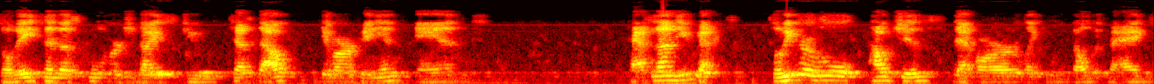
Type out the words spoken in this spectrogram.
So they send us cool merchandise to test out, give our opinion, and pass it on to you guys. So these are little pouches that are like little velvet bags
